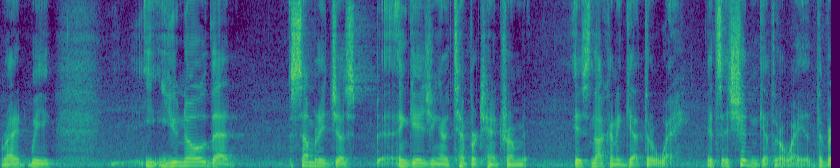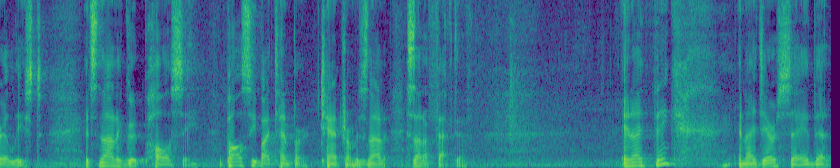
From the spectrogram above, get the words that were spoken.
right? We, you know that somebody just engaging in a temper tantrum is not going to get their way. It's, it shouldn't get their way at the very least. It's not a good policy. Policy by temper tantrum is not is not effective. And I think, and I dare say that,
